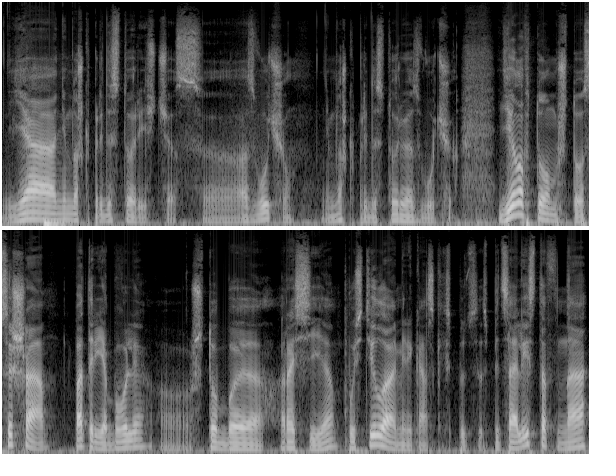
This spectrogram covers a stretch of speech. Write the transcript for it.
Я немножко предыстории сейчас э, озвучу. Немножко предысторию озвучу. Дело в том, что США потребовали, э, чтобы Россия пустила американских специалистов на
